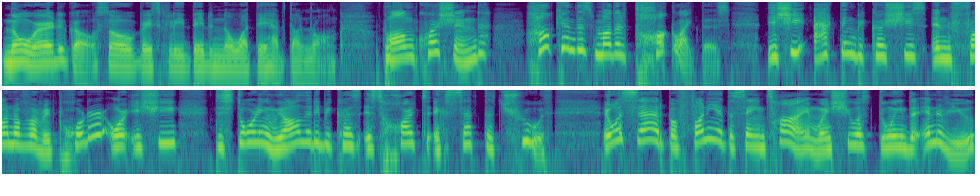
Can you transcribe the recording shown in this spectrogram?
nowhere to go. So basically, they didn't know what they have done wrong. Bong questioned, how can this mother talk like this? Is she acting because she's in front of a reporter or is she distorting reality because it's hard to accept the truth? It was sad but funny at the same time when she was doing the interview,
